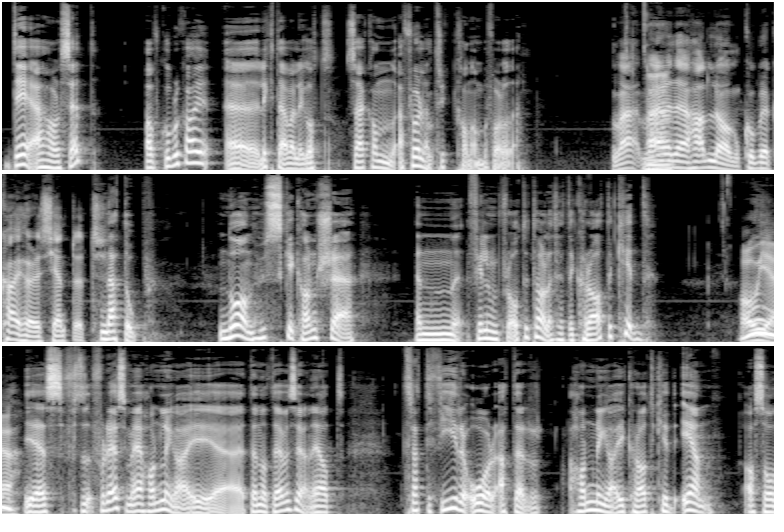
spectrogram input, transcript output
det jeg har sett av Cobra Kai, eh, likte jeg veldig godt. Så jeg, kan, jeg føler jeg trygt kan anbefale det. Hva, hva er det det handler om? Cobra Kai høres kjent ut. Nettopp. Noen husker kanskje en film fra 80-tallet som heter Karate Kid. Oh yeah. Yes, for det som er handlinga i eh, denne TV-serien, er at 34 år etter handlinga i Karate Kid 1, altså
